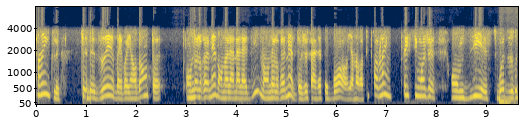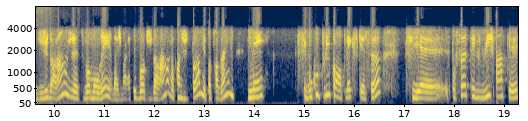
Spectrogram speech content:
simple que de dire, ben voyons donc, on a le remède, on a la maladie, mais on a le remède de juste arrêter de boire. Il n'y en aura plus de problème. Tu sais, si moi, je, on me dit, euh, si tu bois du, jus d'orange, tu vas mourir, ben, je vais arrêter de boire du jus d'orange, je vais prendre du jus de pomme, il n'y a pas de problème. Mais c'est beaucoup plus complexe que ça. Puis, euh, c'est pour ça, tu lui, je pense que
